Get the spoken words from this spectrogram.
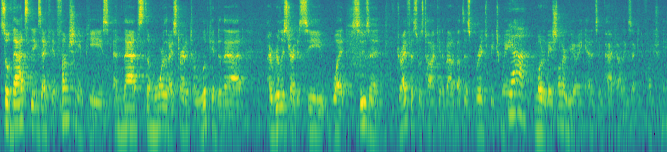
So that's the executive functioning piece, and that's the more that I started to look into that, I really started to see what Susan Dreyfus was talking about, about this bridge between Yeah. motivational interviewing and its impact on executive functioning.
